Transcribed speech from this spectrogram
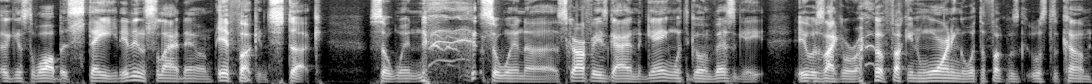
against the wall, but stayed. It didn't slide down. It fucking stuck. So when, so when uh, Scarface guy and the gang went to go investigate, it was like a, a fucking warning of what the fuck was was to come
